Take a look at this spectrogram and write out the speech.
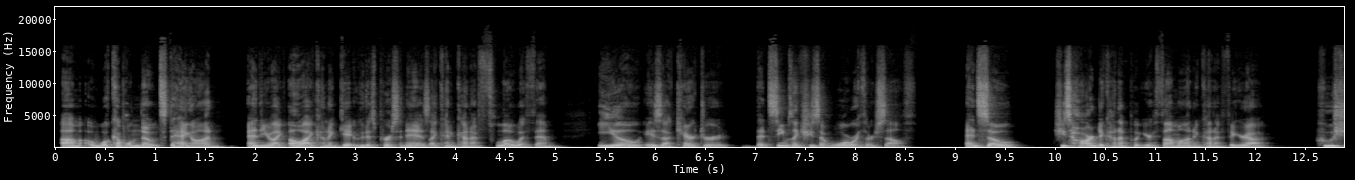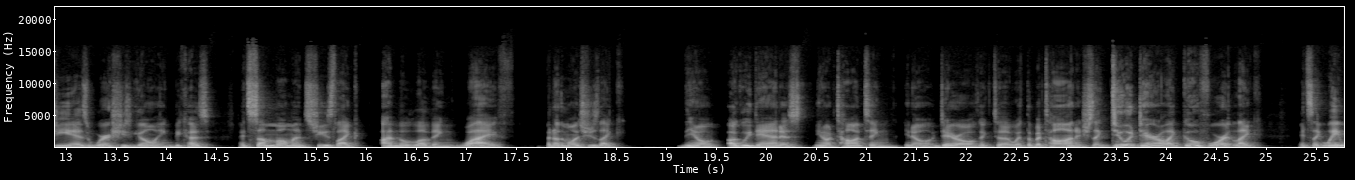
um, a, couple notes to hang on, and you're like, oh, I kind of get who this person is. I can kind of flow with them. Eo is a character that seems like she's at war with herself. And so she's hard to kind of put your thumb on and kind of figure out who she is, where she's going, because at some moments she's like, I'm the loving wife. But other moments she's like, you know, ugly Dan is, you know, taunting, you know, Darrow like to, with the baton. And she's like, do it, Darrow, like go for it. Like, it's like, wait,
